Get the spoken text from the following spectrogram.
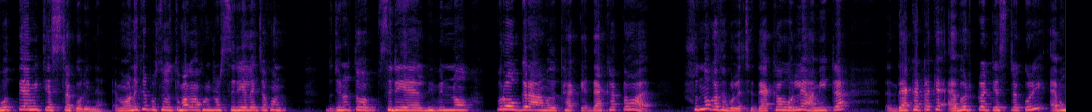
হতে আমি চেষ্টা করি না। এবং অনেকের প্রশ্ন তোমাকে এখন সব সিরিয়ালে যখন দুজনে তো সিরিয়াল বিভিন্ন প্রোগ্রাম থাকে, দেখা তো হয়। সুন্দর কথা বলেছে, দেখা হলে আমি এটা, দেখাটাকে অ্যাভয়েড করার চেষ্টা করি এবং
